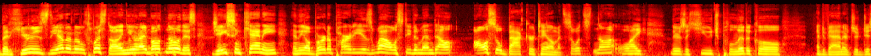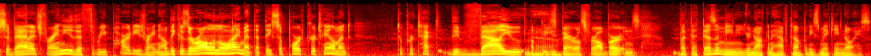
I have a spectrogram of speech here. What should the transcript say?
But here's the other little twist on, and you and I both know this. Jason Kenney and the Alberta Party as well, with Stephen Mandel, also back curtailment. So it's not like there's a huge political advantage or disadvantage for any of the three parties right now because they're all in alignment that they support curtailment to protect the value of yeah. these barrels for Albertans but that doesn't mean you're not going to have companies making noise.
